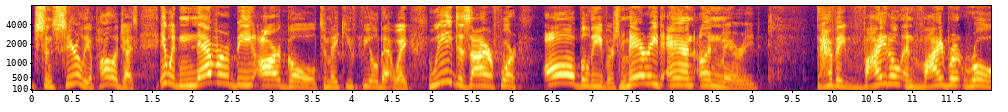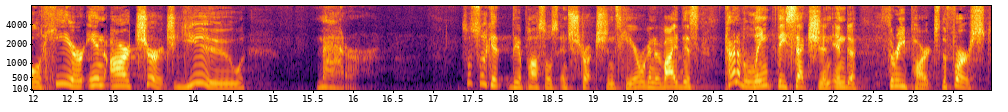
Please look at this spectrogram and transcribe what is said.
sincerely apologize. It would never be our goal to make you feel that way. We desire for all believers, married and unmarried, to have a vital and vibrant role here in our church. You matter. So let's look at the apostles' instructions here. We're going to divide this kind of lengthy section into three parts. The first,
